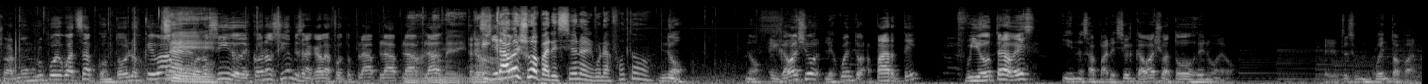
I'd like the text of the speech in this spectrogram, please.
Yo armo un grupo de WhatsApp con todos los que van, Sí. conocidos, desconocidos, empiezan a caer las fotos, bla, bla, bla, No, bla. no me no. ¿El 300. caballo apareció en alguna foto? No, no. El caballo, les cuento, aparte, fui otra vez y nos apareció el caballo a todos de nuevo. Pero esto es un cuento aparte.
